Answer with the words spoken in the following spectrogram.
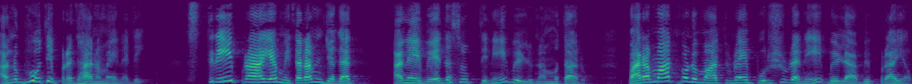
అనుభూతి ప్రధానమైనది. స్త్రీ ప్రాయమితరం జగత్ అనే వేద సూక్తిని వీళ్ళు నమ్ముతారు. పరమాత్ముడు మాత్రమే పురుషుడని వీళ్ళ అభిప్రాయం.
